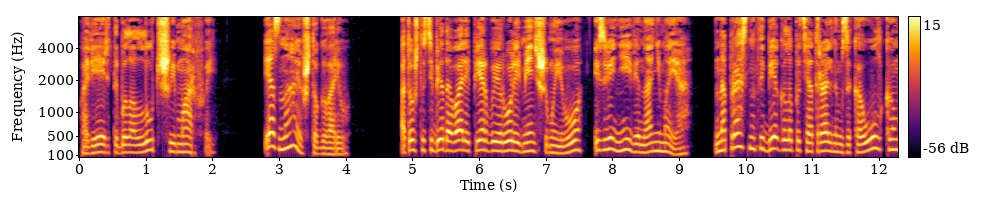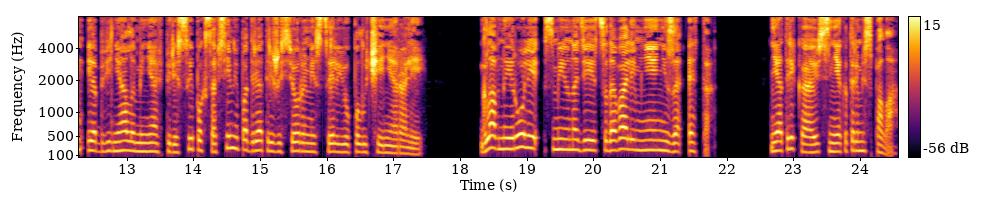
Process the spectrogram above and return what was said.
Поверь, ты была лучшей Марфой. Я знаю, что говорю. А то, что тебе давали первые роли меньше моего, извини, вина не моя. Напрасно ты бегала по театральным закоулкам и обвиняла меня в пересыпах со всеми подряд режиссерами с целью получения ролей. Главные роли, смею надеяться, давали мне не за это. Не отрекаюсь, с некоторыми спала.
